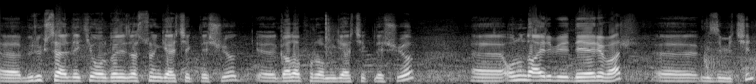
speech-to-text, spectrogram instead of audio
e, Brüksel'deki organizasyon gerçekleşiyor. Gala programı gerçekleşiyor. Onun da ayrı bir değeri var bizim için.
